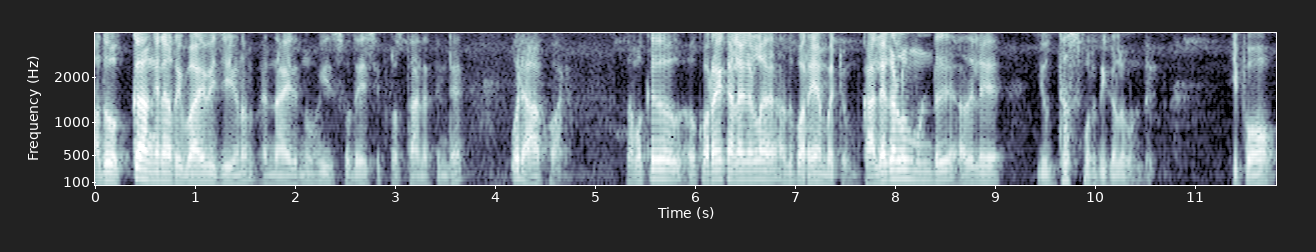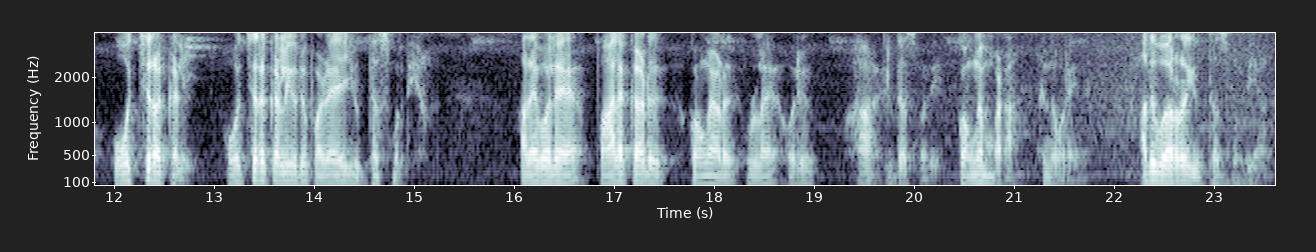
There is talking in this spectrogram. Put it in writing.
അതൊക്കെ അങ്ങനെ റിവൈവ് ചെയ്യണം എന്നായിരുന്നു ഈ സ്വദേശി പ്രസ്ഥാനത്തിന്റെ ഒരാഹ്വാനം. നമുക്ക് കുറേ കലകൾ അത് പറയാൻ പറ്റും. കലകളുമുണ്ട് അതിൽ യുദ്ധസ്മൃതികളുമുണ്ട് ഇപ്പോൾ ഓച്ചിറക്കളി. ഓച്ചിറക്കളി ഒരു പഴയ യുദ്ധസ്മൃതിയാണ്. അതേപോലെ പാലക്കാട് കോങ്ങാട് ഉള്ള ഒരു യുദ്ധസ്മൃതി കൊങ്ങമ്പട എന്ന് പറയുന്നത്. അത് വേറൊരു യുദ്ധസ്മൃതിയാണ്.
